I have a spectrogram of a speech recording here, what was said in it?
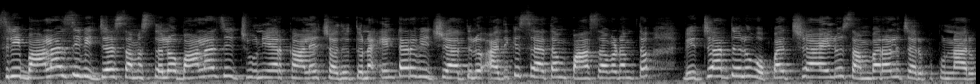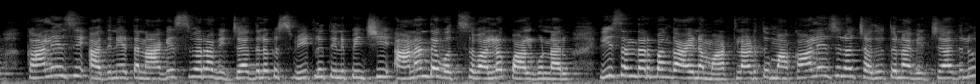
శ్రీ బాలాజీ విద్యా సంస్థలో బాలాజీ జూనియర్ కాలేజ్ చదువుతున్న ఇంటర్ విద్యార్థులు అధిక శాతం పాస్ అవ్వడంతో విద్యార్థులు ఉపాధ్యాయులు సంబరాలు జరుపుకున్నారు. కాలేజీ అధినేత నాగేశ్వర విద్యార్థులకు స్వీట్లు తినిపించి ఆనంద ఉత్సవాల్లో పాల్గొన్నారు. ఈ సందర్భంగా ఆయన మాట్లాడుతూ మా కాలేజీలో చదువుతున్న విద్యార్థులు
